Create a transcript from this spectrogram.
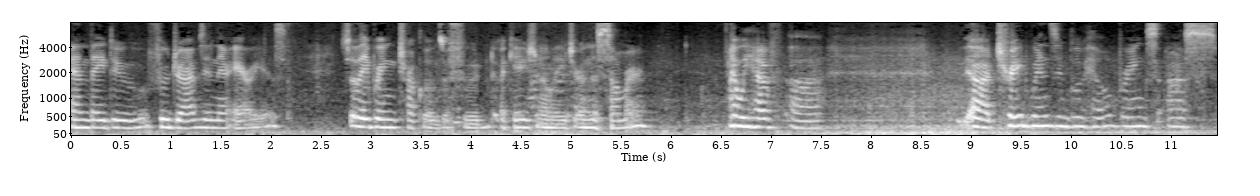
and they do food drives in their areas. So they bring truckloads of food occasionally during the summer, and we have uh, uh, Trade Winds in Blue Hill brings us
